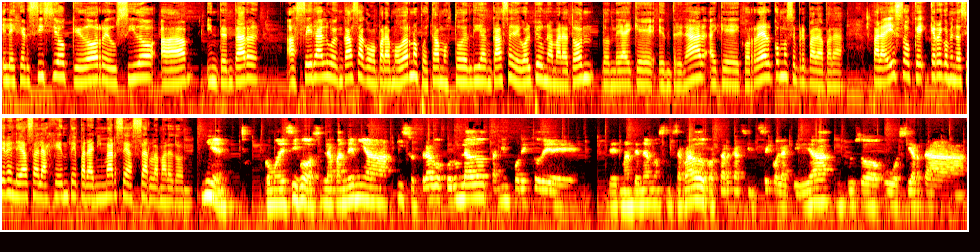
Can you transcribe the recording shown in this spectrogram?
el ejercicio quedó reducido a intentar hacer algo en casa como para movernos, pues estábamos todo el día en casa y de golpe una maratón donde hay que entrenar, hay que correr. ¿Cómo se prepara para, para eso? ¿Qué, ¿Qué recomendaciones le das a la gente para animarse a hacer la maratón? Bien, como decís vos, la pandemia hizo estragos por un lado, también por esto de, de mantenernos encerrados, cortar casi en seco la actividad, incluso hubo cierta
